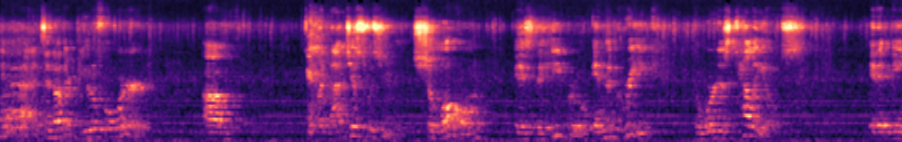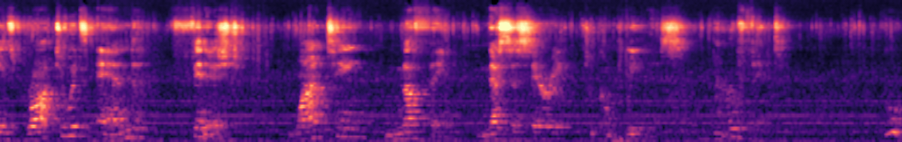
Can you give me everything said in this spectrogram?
Yeah, it's another beautiful word. Um, but not just with shalom is the Hebrew. In the Greek, the word is teleos. And it means brought to its end, finished, wanting nothing, necessary to completeness. Perfect. Ooh.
